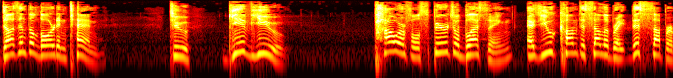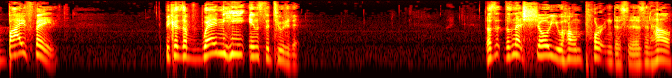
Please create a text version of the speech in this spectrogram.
Doesn't the Lord intend to give you powerful spiritual blessing as you come to celebrate this supper by faith because of when he instituted it. Doesn't, doesn't that show you how important this is and how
